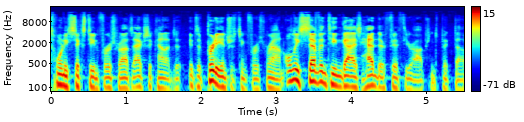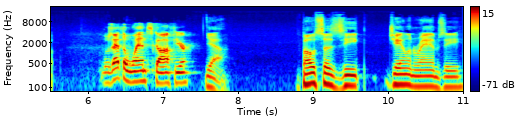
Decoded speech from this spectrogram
2016 first round, it's actually kind of it's a pretty interesting first round. Only 17 guys had their fifth year options picked up. Was that the Wentz Goff year? Yeah, Bosa, Zeke, Jalen Ramsey,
